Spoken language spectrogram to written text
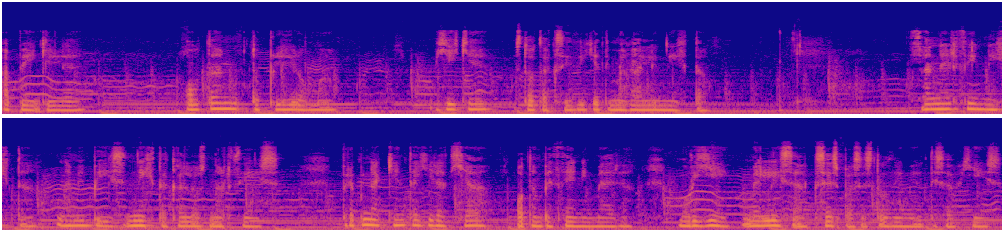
απήγγειλε όταν το πλήρωμα βγήκε στο ταξίδι για τη μεγάλη νύχτα. Σαν έρθει η νύχτα, να μην πεις νύχτα καλώς να έρθεις. Πρέπει να καίνει τα γυρατιά όταν πεθαίνει η μέρα. Μοργή, μελίσσα ξέσπασε στο δίμιο της αυγής.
